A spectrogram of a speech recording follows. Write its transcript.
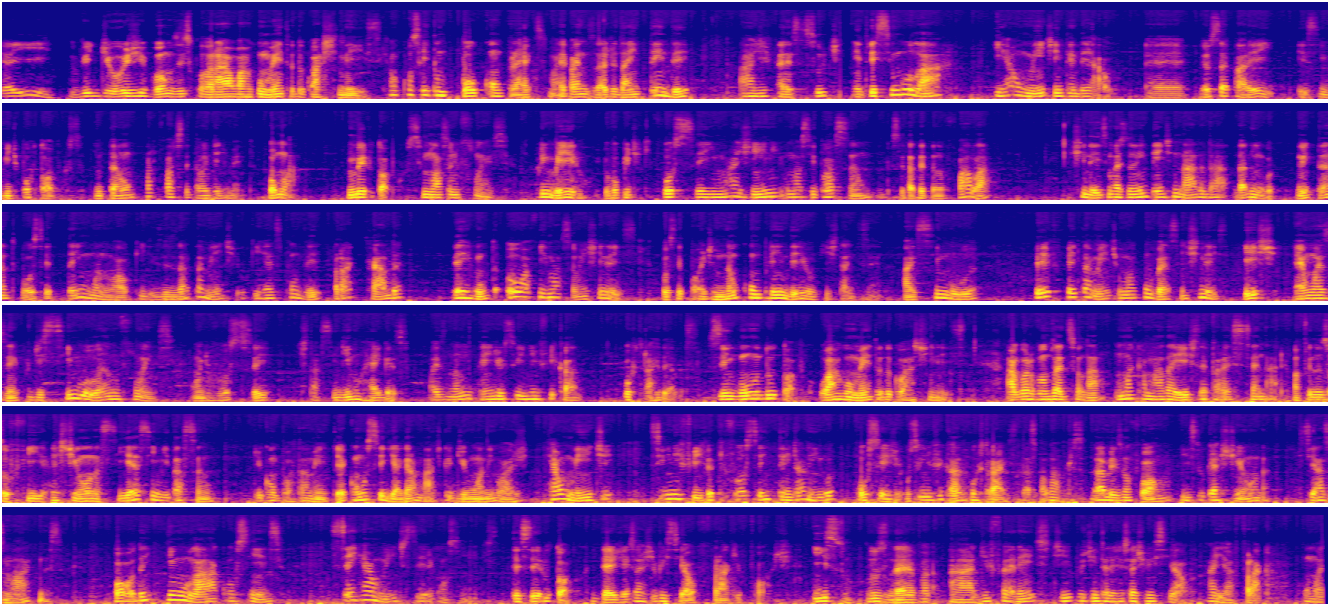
E aí, no vídeo de hoje vamos explorar o argumento do quartinês, que é um conceito um pouco complexo, mas vai nos ajudar a entender as diferenças sutis entre simular e realmente entender algo. É, eu separei esse vídeo por tópicos, então para facilitar o entendimento. Vamos lá. Primeiro tópico, simulação de influência. Primeiro, eu vou pedir que você imagine uma situação que você está tentando falar chinês, mas não entende nada da, da língua. No entanto, você tem um manual que diz exatamente o que responder para cada pergunta ou afirmação em chinês. Você pode não compreender o que está dizendo, mas simula perfeitamente uma conversa em chinês. Este é um exemplo de simulando fluência, onde você está seguindo regras, mas não entende o significado por trás delas. Segundo tópico, o argumento do quarto chinês. Agora vamos adicionar uma camada extra para esse cenário. A filosofia questiona se essa imitação de comportamento é como seguir a gramática de uma linguagem realmente significa que você entende a língua, ou seja, o significado por trás das palavras. Da mesma forma, isso questiona se as máquinas podem simular a consciência sem realmente serem conscientes. Terceiro tópico, inteligência artificial fraca e forte. Isso nos leva a diferentes tipos de inteligência artificial. Aí a fraca, como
